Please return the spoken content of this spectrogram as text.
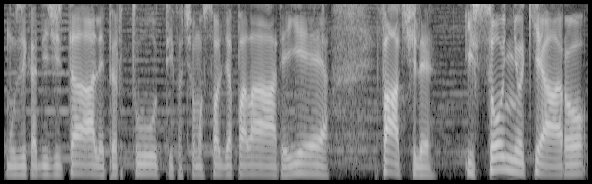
musica digitale per tutti, facciamo soldi a palate, yeah. Facile, il sogno è chiaro,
